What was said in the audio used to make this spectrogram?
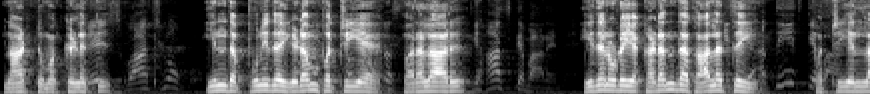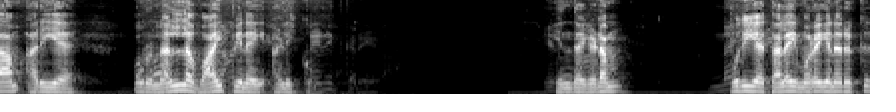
நாட்டு மக்களுக்கு இந்த புனித இடம் பற்றிய வரலாறு இதனுடைய கடந்த காலத்தை பற்றியெல்லாம் அறிய ஒரு நல்ல வாய்ப்பினை அளிக்கும். இந்த இடம் புதிய தலைமுறையினருக்கு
